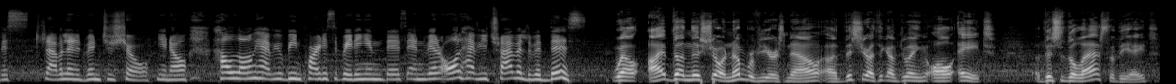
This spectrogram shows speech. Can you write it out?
this travel and adventure show? You know, how long have you been participating in this, and where all have you traveled with this? Well, I've done this show a number of years now. Uh, this year, I think I'm doing all eight. This is the last of the eight.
